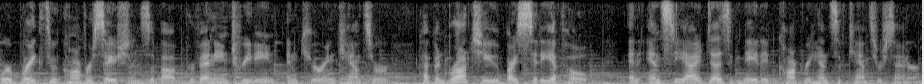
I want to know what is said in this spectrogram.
where breakthrough conversations about preventing, treating, and curing cancer have been brought to you by City of Hope, an NCI designated comprehensive cancer center.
